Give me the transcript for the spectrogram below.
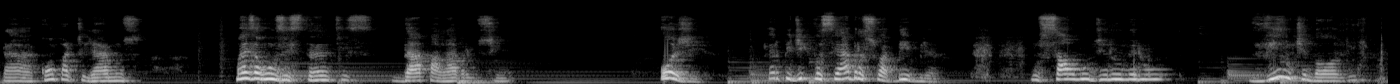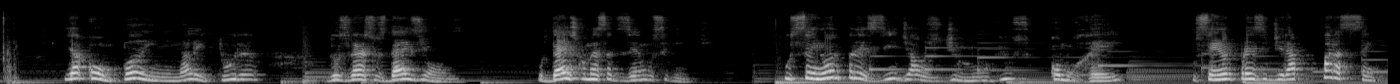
para compartilharmos mais alguns instantes da palavra do Senhor. Hoje, quero pedir que você abra sua Bíblia no Salmo de número 29 e acompanhe na leitura dos versos 10 e 11. O 10 começa dizendo o seguinte: O Senhor preside aos dilúvios como rei, o Senhor presidirá para sempre.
